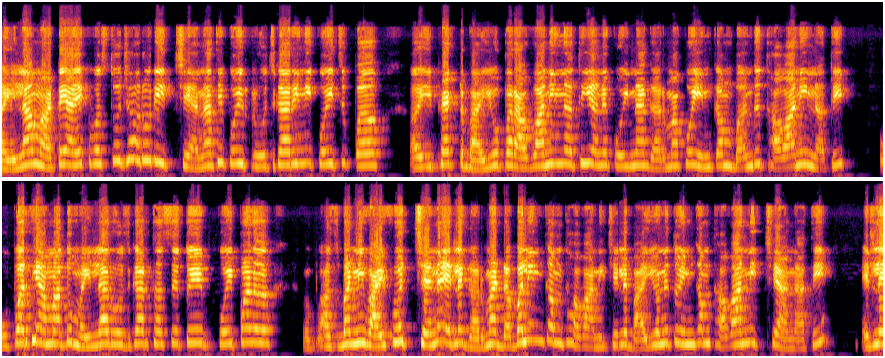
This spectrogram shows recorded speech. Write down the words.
મહિલા માટે આ એક વસ્તુ જરૂરી જ છે. એનાથી કોઈ રોજગારીની કોઈ જ ઇફેક્ટ ભાઈઓ પર આવવાની નથી અને કોઈના ઘરમાં કોઈ ઇન્કમ બંધ થવાની નથી. ઉપરથી આમાં તો મહિલા રોજગાર થશે તો એ કોઈ પણ હસબન્ડની વાઈફ જ છે ને, એટલે ઘરમાં ડબલ ઇન્કમ થવાની છે. એટલે ભાઈઓને તો ઇન્કમ થવાની જ છે આનાથી. એટલે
